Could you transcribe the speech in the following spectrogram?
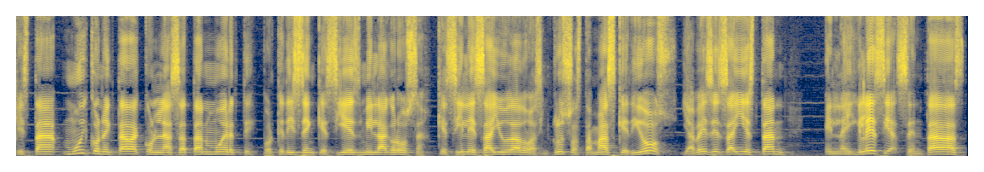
que está muy conectada con la Satán muerte, porque dicen que sí es milagrosa, que sí les ha ayudado incluso hasta más que Dios. Y a veces ahí están en la iglesia sentadas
